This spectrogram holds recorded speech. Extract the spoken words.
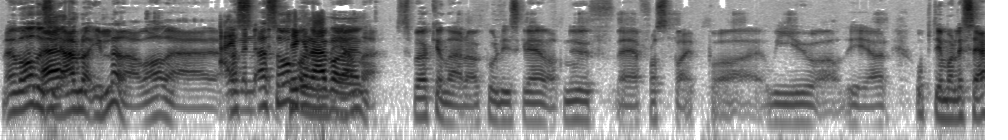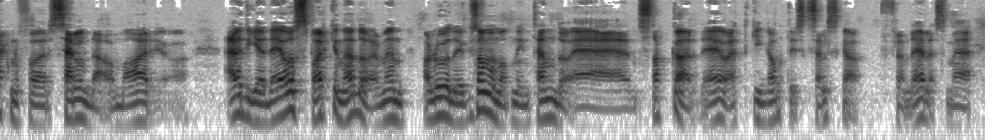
Men var det så Eh, jævla ille, da? Var det Nei, Jeg, men jeg så bare er bare- ene spøken der da, hvor de skrev at nå er Frostbite på WiiU, Wii U, og de har optimalisert den for Zelda og Mario. Jeg vet ikke, Det er jo å sparke nedover, men hallo, det er jo ikke som om at Nintendo er en stakkar. Det er jo et gigantisk selskap fremdeles med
